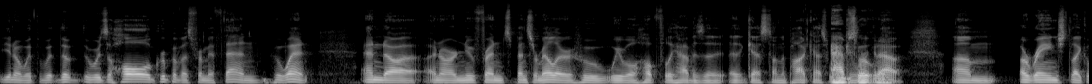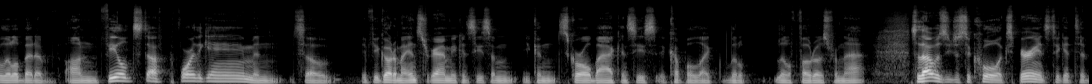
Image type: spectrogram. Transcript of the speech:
you know, with, with the, there was a whole group of us from If Then who went, and uh, and our new friend Spencer Miller, who we will hopefully have as a, a guest on the podcast when Absolutely. we can work it out, um, arranged like a little bit of on field stuff before the game, and so if you go to my Instagram, you can see some, you can scroll back and see a couple like little little photos from that. So that was just a cool experience to get to,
